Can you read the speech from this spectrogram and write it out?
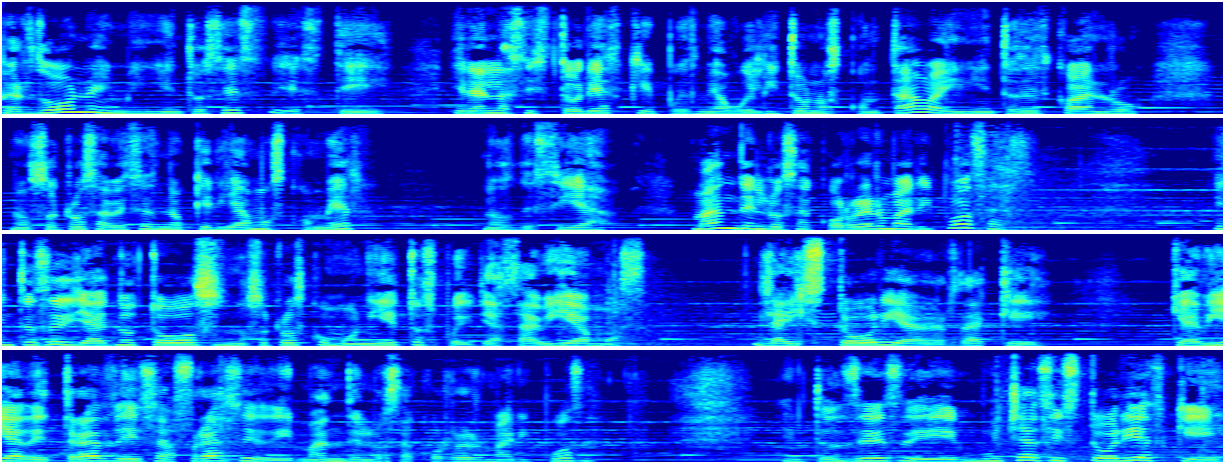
Perdónenme. Y entonces, este, eran las historias que pues mi abuelito nos contaba y entonces cuando nosotros a veces no queríamos comer, nos decía, mándenlos a correr mariposas. Entonces ya no todos nosotros como nietos pues ya sabíamos la historia, ¿verdad? Que, que había detrás de esa frase de mándenlos a correr mariposas. Entonces, eh, muchas historias que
